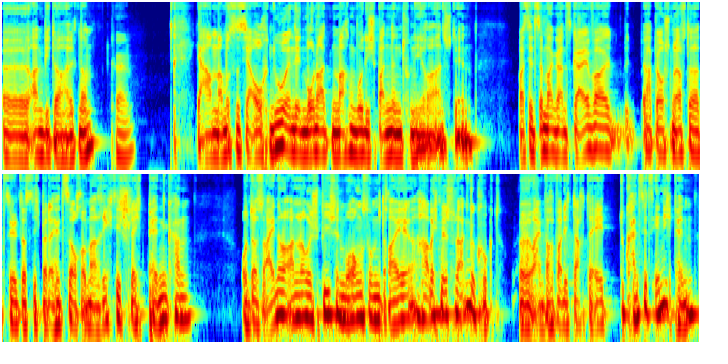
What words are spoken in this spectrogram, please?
äh, Anbieter halt, ne? Okay. Ja, und man muss es ja auch nur in den Monaten machen, wo die spannenden Turniere anstehen. Was jetzt immer ganz geil war, habe ja auch schon öfter erzählt, dass ich bei der Hitze auch immer richtig schlecht pennen kann. Und das eine oder andere Spielchen morgens um drei habe ich mir schon angeguckt. Äh, einfach weil ich dachte, ey, du kannst jetzt eh nicht pennen.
